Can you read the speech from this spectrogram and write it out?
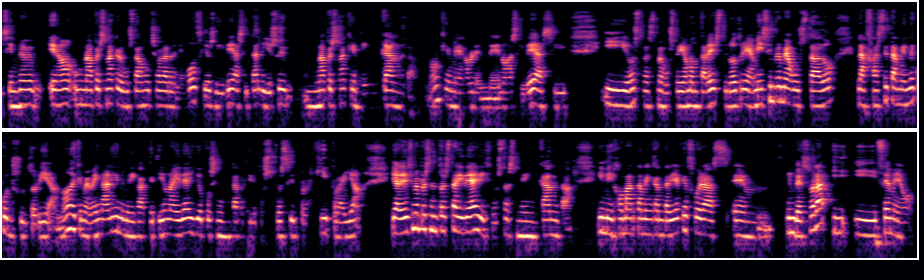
siempre era una persona que le gustaba mucho hablar de negocios, de ideas y tal, y yo soy una persona que me encanta, ¿no? que me hablen de nuevas ideas y, y, ostras, me gustaría montar esto y lo otro, y a mí siempre me ha gustado la fase también de consultoría, ¿no? de que me venga alguien y me diga que tiene una idea y yo pues intentar decir, pues puedes ir por aquí, por allá, y Aleix me presentó esta idea y dije, ostras, me encanta. Y me dijo, Marta, me encantaría que fueras em, inversora y, y, CMO.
